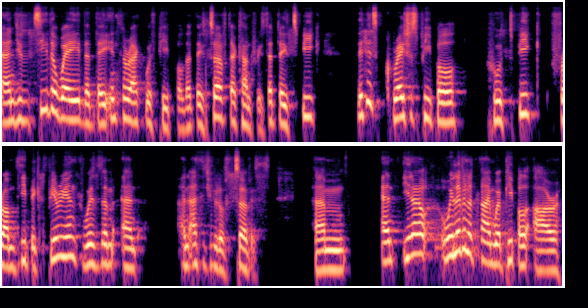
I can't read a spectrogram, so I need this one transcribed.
and you see the way that they interact with people, that they serve their countries, that they speak, this is gracious people who speak from deep experience, wisdom, and an attitude of service. Um, and you know, we live in a time where people are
